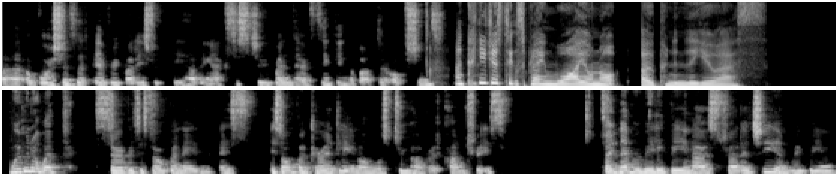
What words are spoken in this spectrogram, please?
uh, abortions that everybody should be having access to when they're thinking about their options. And can you just explain why you're not open in the US? Women on Web service is open in is is open currently in almost 200 countries. So it never really been our strategy, and we've been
